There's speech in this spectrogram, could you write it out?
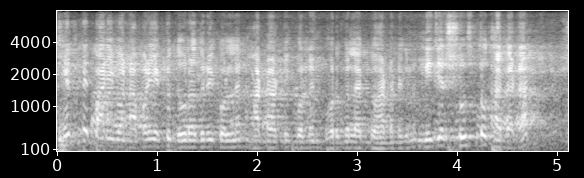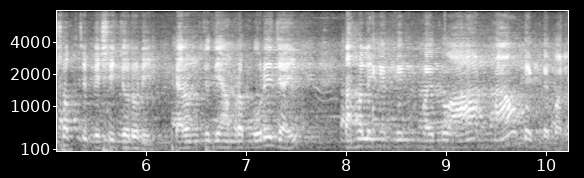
খেলতে পারি বা না পারি একটু দৌড়াদৌড়ি করলেন, হাঁটাহাঁটি করলেন, ভোরবেলা একটু হাঁটাহাঁটি করলেন। নিজের সুস্থ থাকাটা সবচেয়ে বেশি জরুরি। কারণ যদি আমরা পড়ে যাই, তাহলে হয়তো আর নাও দেখতে পারি।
